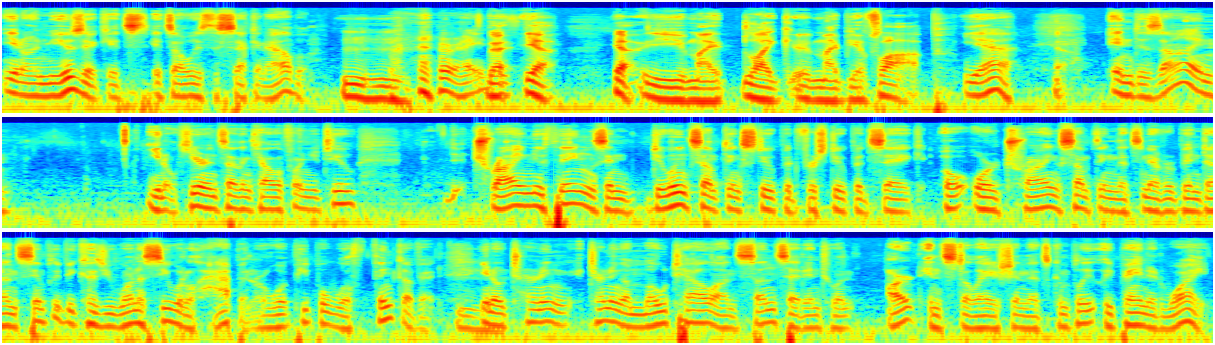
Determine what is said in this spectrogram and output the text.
you know, in music, it's it's always the second album, right? But yeah. Yeah, you might like it might be a flop. Yeah. Yeah. In design, you know, here in Southern California too, trying new things and doing something stupid for stupid's sake, or, or trying something that's never been done simply because you want to see what'll happen or what people will think of it. You know, turning turning a motel on Sunset into an art installation that's completely painted white.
